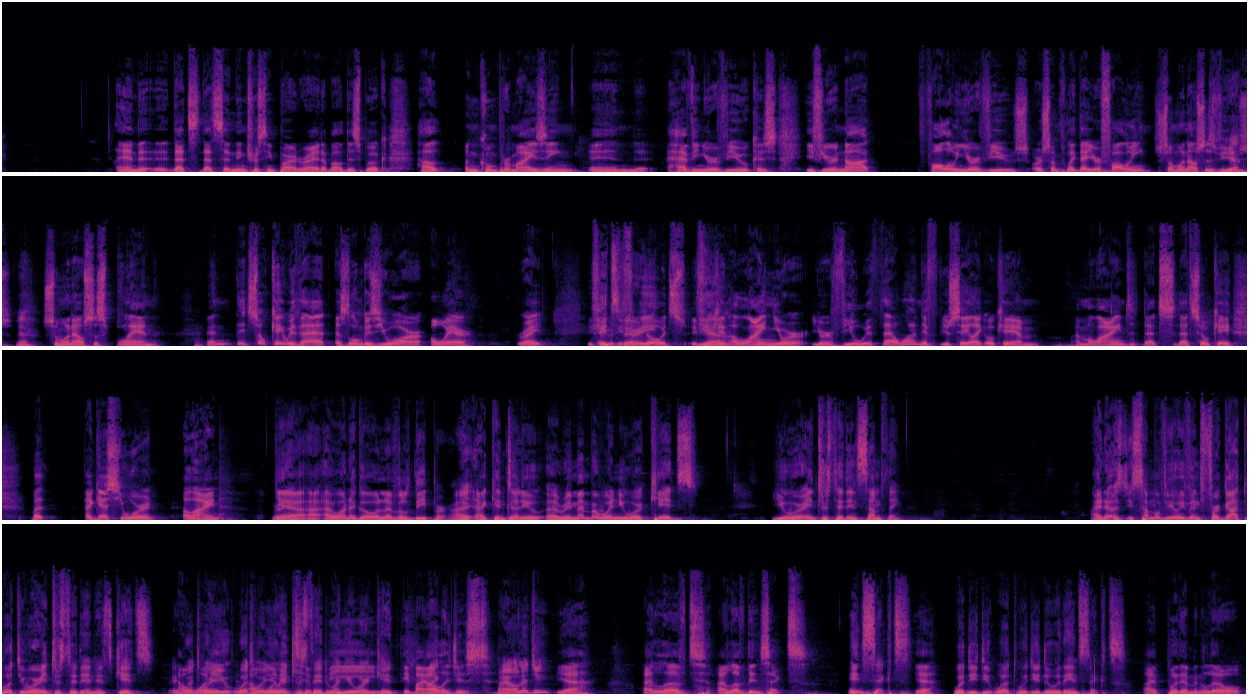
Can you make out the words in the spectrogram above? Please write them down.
And uh, that's that's an interesting part, right, about this book, how uncompromising and having your view. Because if you're not following your views or something like that, you're following someone else's views, yeah. someone else's plan, and it's okay with that as long as you are aware, right? If you, if very- you know it's if yeah. you can align your your view with that one, if you say like, okay, I'm I'm aligned, that's that's okay. But I guess you weren't aligned. Right? Yeah, I, I want to go a level deeper. I, I can tell you. Uh, remember when you were kids, you were interested in something. I know some of you even forgot what you were interested in as kids. I what were you? What I were you interested when you were a kid? A biologist. Like biology, Yeah, I loved I loved insects. insects. Yeah, What did you? What would you do with insects? I put them in little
